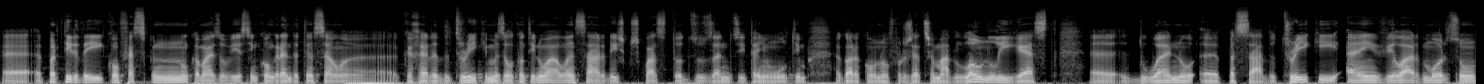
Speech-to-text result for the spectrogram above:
Uh, a partir daí, confesso que nunca mais ouvi assim com grande atenção a, carreira de Tricky, mas ele continua a lançar discos quase todos os anos e tem um último agora com um novo projeto chamado Lonely Guest uh, do ano uh, passado. Tricky em Vilar de Mouros, um,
